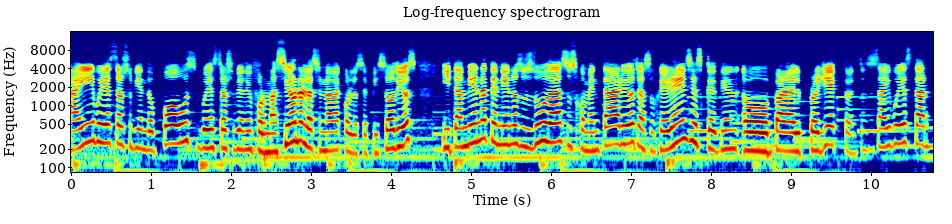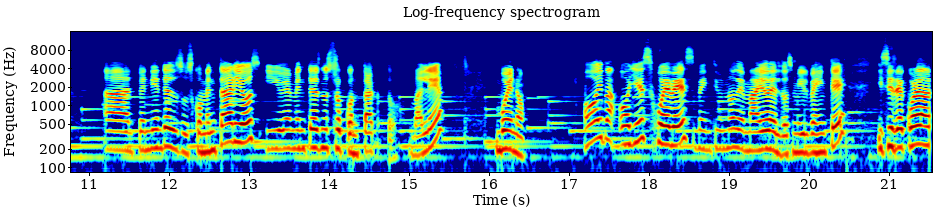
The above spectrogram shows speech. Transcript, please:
Ahí voy a estar subiendo posts, voy a estar subiendo información relacionada con los episodios y también atendiendo sus dudas, sus comentarios, las sugerencias que tienen o para el proyecto. Entonces ahí voy a estar al pendiente de sus comentarios y obviamente es nuestro contacto, ¿vale? Bueno. Hoy, va, hoy es jueves 21 de mayo del 2020 y si recuerdan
